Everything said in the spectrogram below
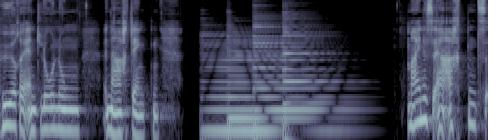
höhere Entlohnungen nachdenken. Meines Erachtens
